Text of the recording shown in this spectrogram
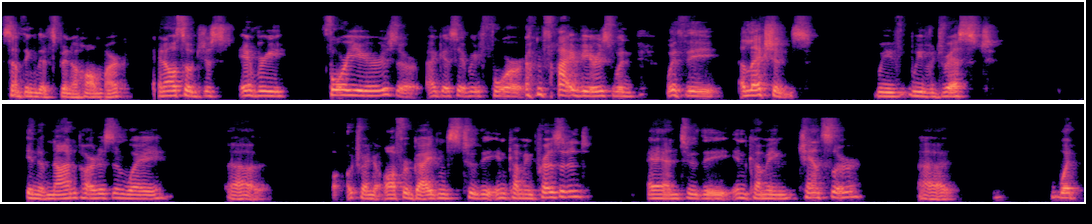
something that's been a hallmark and also just every four years, or I guess every four or five years, when with the elections, we've we've addressed in a nonpartisan way, uh, trying to offer guidance to the incoming president and to the incoming chancellor, uh, what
